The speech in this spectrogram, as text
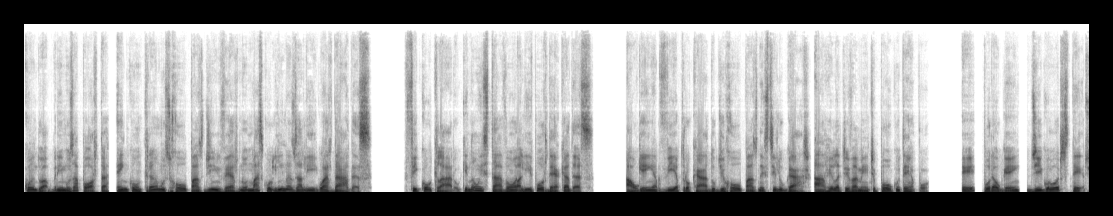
Quando abrimos a porta, encontramos roupas de inverno masculinas ali guardadas. Ficou claro que não estavam ali por décadas. Alguém havia trocado de roupas neste lugar há relativamente pouco tempo. E, por alguém, digo Orsted.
